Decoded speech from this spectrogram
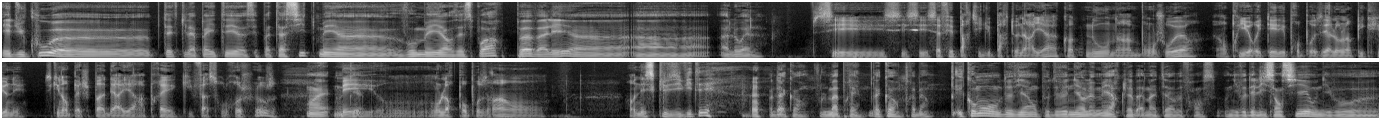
Et du coup, euh, peut-être qu'il n'a pas été, euh, c'est pas tacite, mais euh, vos meilleurs espoirs peuvent aller euh, à, à l'OL. c'est, ça fait partie du partenariat. Quand nous, on a un bon joueur, en priorité, les proposer à l'Olympique lyonnais. Ce qui n'empêche pas derrière, après, qu'ils fassent autre chose. Ouais. Mais on, on leur proposera en, en exclusivité. D'accord, vous le mapperez. D'accord, très bien. Et comment on devient, on peut devenir le meilleur club amateur de France? Au niveau des licenciés, au niveau. euh,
